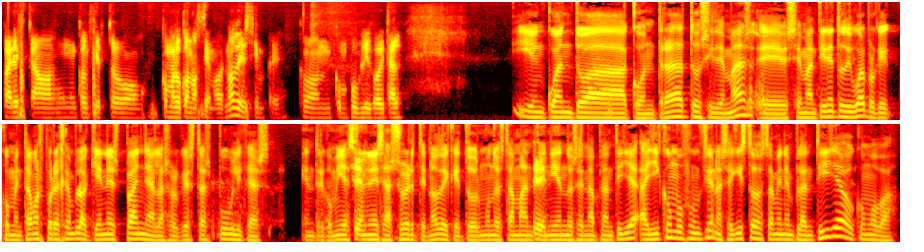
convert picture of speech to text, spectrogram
parezca a un concierto como lo conocemos, ¿no? De siempre, con, con público y tal. Y en cuanto a contratos y demás, eh, ¿se mantiene todo igual? Porque comentamos, por ejemplo, aquí en España las orquestas públicas, entre comillas, tienen esa suerte, ¿no? De que todo el mundo está manteniéndose en la plantilla. ¿Allí cómo funciona? ¿Seguís todos también en plantilla o cómo va?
